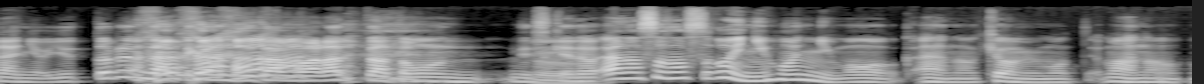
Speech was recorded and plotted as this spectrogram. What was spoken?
何を言っとるんだって感じで多分笑ってたと思うんですけど、うんあの、そのすごい日本にも、あの、興味持って、まああの、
